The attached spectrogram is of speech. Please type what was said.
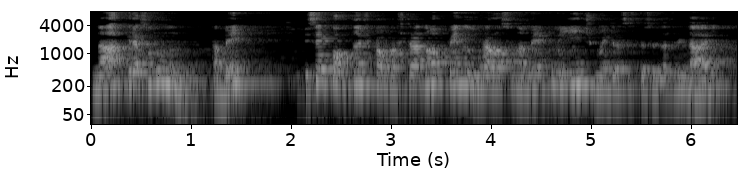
na criação do mundo, tá bem? Isso é importante para mostrar não apenas o relacionamento íntimo entre essas pessoas da Trindade,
